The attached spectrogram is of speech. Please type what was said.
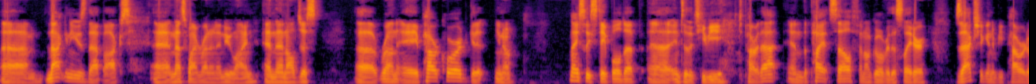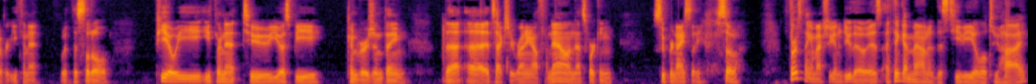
um, not going to use that box, and that's why I'm running a new line. And then I'll just uh, run a power cord, get it, you know, nicely stapled up uh, into the TV to power that. And the Pi itself, and I'll go over this later, is actually going to be powered over Ethernet with this little PoE Ethernet to USB conversion thing that uh, it's actually running off of now, and that's working super nicely. So first thing I'm actually going to do though is I think I mounted this TV a little too high.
